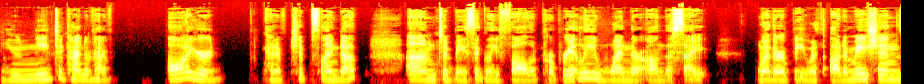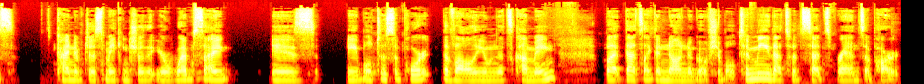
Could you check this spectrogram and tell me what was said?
you need to kind of have all your kind of chips lined up um, to basically fall appropriately when they're on the site, whether it be with automations, kind of just making sure that your website is able to support the volume that's coming. But that's like a non negotiable. To me, that's what sets brands apart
